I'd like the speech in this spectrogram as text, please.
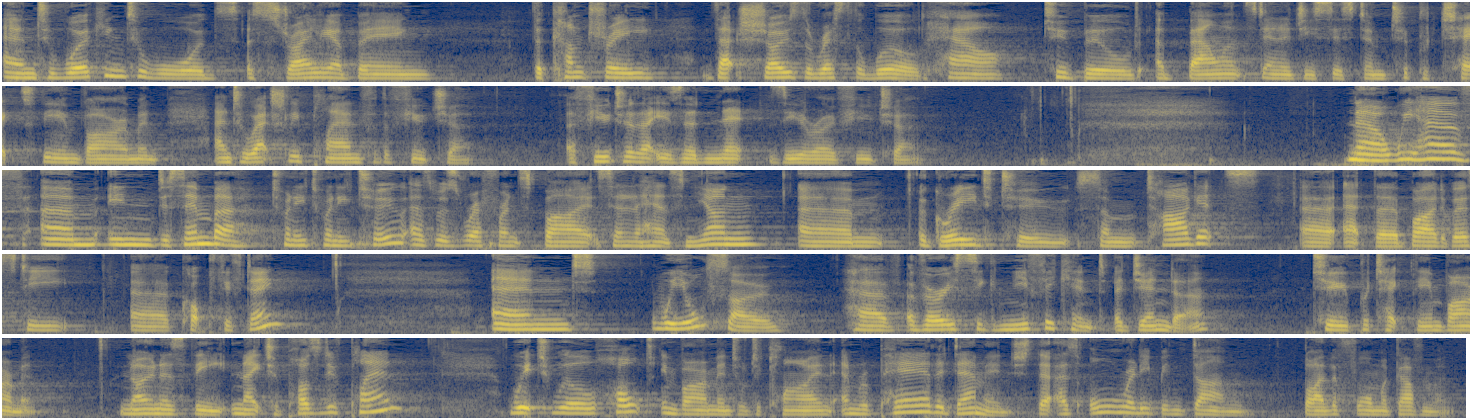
and to working towards Australia being the country that shows the rest of the world how to build a balanced energy system to protect the environment and to actually plan for the future, a future that is a net zero future. Now, we have um, in December 2022, as was referenced by Senator Hanson-Young, um, agreed to some targets uh, at the Biodiversity uh, COP15. And we also have a very significant agenda to protect the environment, known as the Nature Positive Plan, which will halt environmental decline and repair the damage that has already been done by the former government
